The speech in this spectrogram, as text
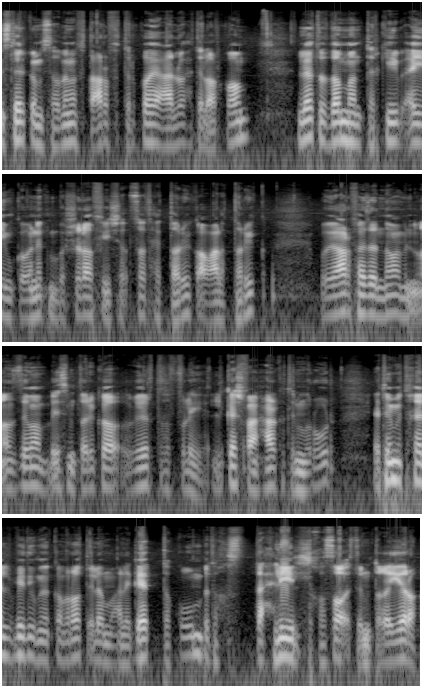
مثل تلك المستخدمة في التعرف التلقائي على لوحة الأرقام لا تتضمن تركيب أي مكونات مباشرة في سطح الطريق أو على الطريق ويعرف هذا النوع من الأنظمة باسم طريقة غير تطفلية للكشف عن حركة المرور يتم إدخال الفيديو من الكاميرات إلى معالجات تقوم بتحليل الخصائص المتغيرة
